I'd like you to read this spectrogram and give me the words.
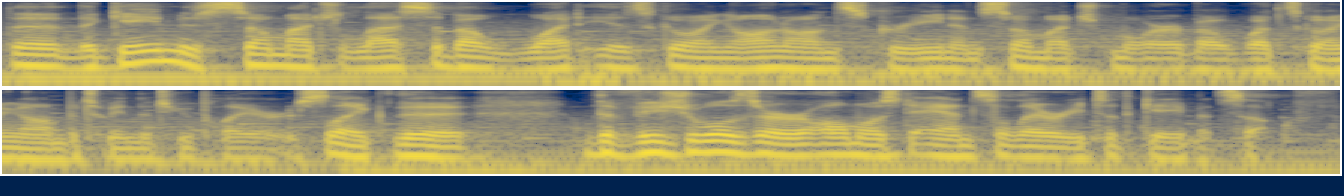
The the game is so much less about what is going on on screen and so much more about what's going on between the two players. Like the the visuals are almost ancillary to the game itself.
